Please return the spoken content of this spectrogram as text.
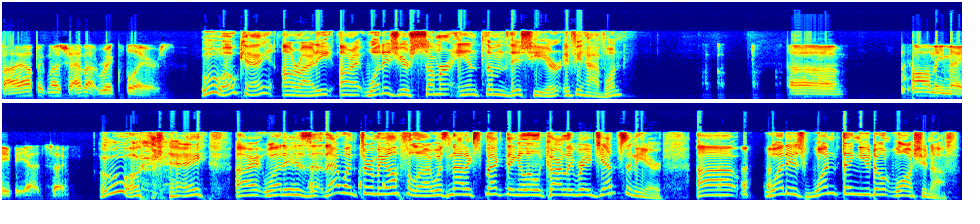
Biopic most. How about Ric Flair's? Ooh, okay. All righty. All right. What is your summer anthem this year, if you have one? Uh, call me maybe. I'd say. Ooh, okay. All right. What is uh, that one? Threw me off a little. I was not expecting a little Carly Rae Jepsen here. Uh, what is one thing you don't wash enough?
